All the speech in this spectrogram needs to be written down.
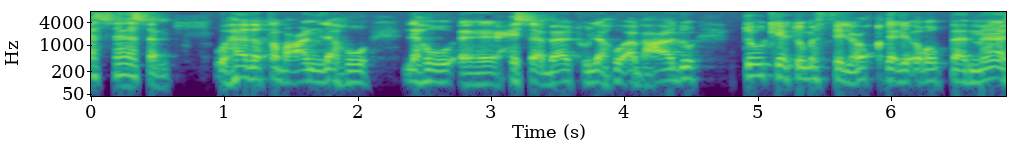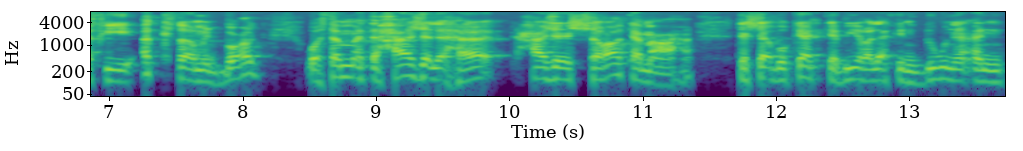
أساسا. وهذا طبعا له له آه، حسابات وله ابعاده تركيا تمثل عقدة لأوروبا ما في أكثر من بعد وثمة حاجة لها حاجة للشراكة معها. تشابكات كبيرة لكن دون أن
